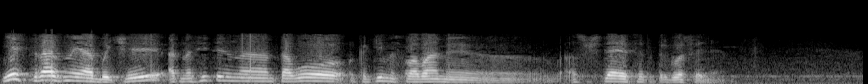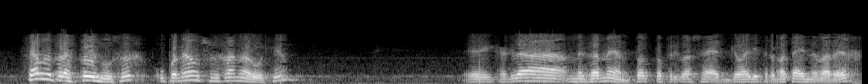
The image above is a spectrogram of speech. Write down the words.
Есть разные обычаи относительно того, какими словами э, осуществляется это приглашение. Самый простой нусах упомянут в Шульхана Рухе, э, когда Мезамен, тот, кто приглашает, говорит Рабатай Наварех,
